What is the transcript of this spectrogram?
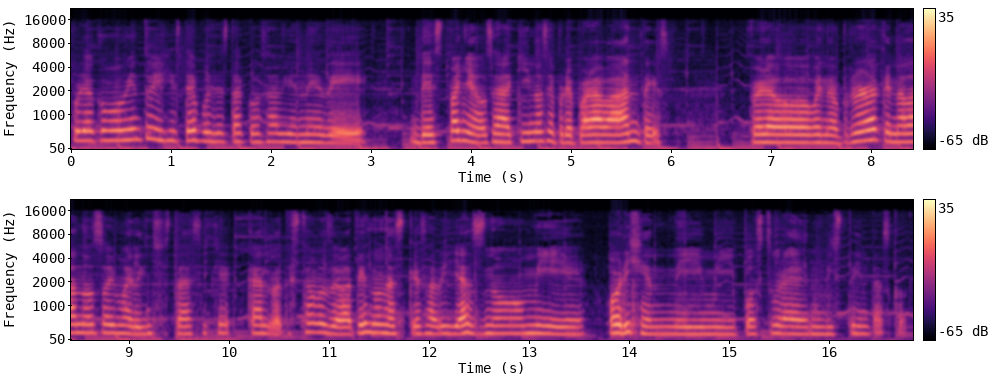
Pero como bien tú dijiste, pues esta cosa viene de, de España, o sea, aquí no se preparaba antes. Pero bueno, primero que nada no soy malinchista, así que cálmate, estamos debatiendo unas quesadillas, no mi origen ni mi postura en distintas cosas.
